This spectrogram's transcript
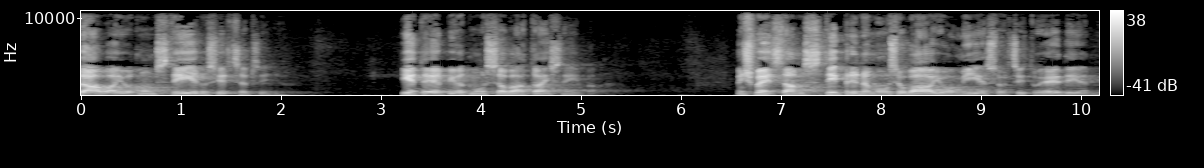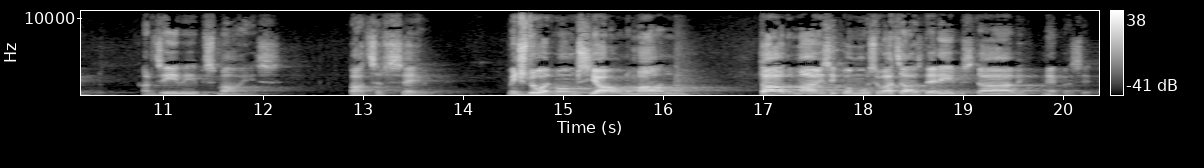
dāvājot mums tīru sirdsapziņu, ietērpjot mūs savā taisnībā. Viņš pēc tam stiprina mūsu vājo miesu ar citu ēdienu, ar dzīvības maizi, pats ar sevi. Viņš dod mums jaunu mannu, tādu maizi, ko mūsu vecās derības tēvi nepazina.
